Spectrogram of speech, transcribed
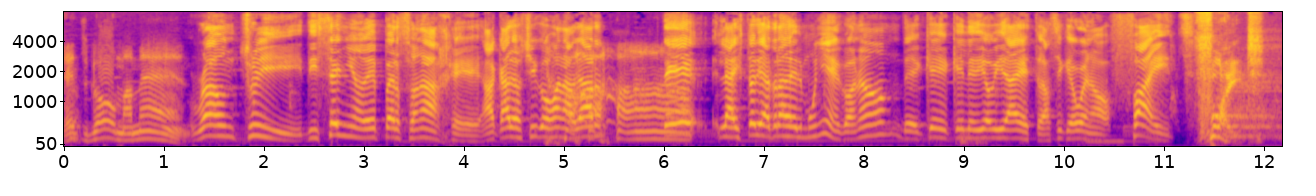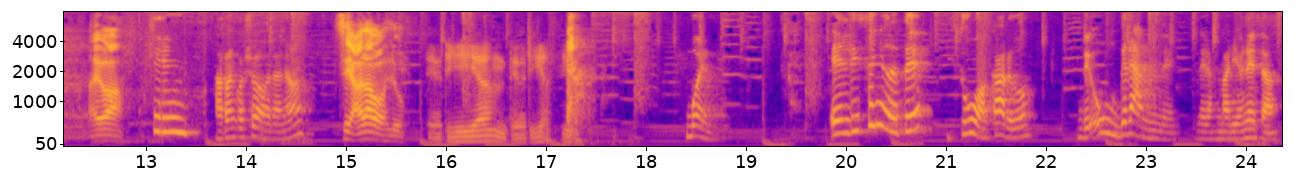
Let's go, my man. Round 3, diseño de personaje. Acá los chicos van a hablar de la historia atrás del muñeco, ¿no? De qué, qué le dio vida a esto. Así que bueno, fight. Fight! Ahí va. Arranco yo ahora, ¿no? Sí, ahora vos, Lu. Teoría, en teoría, sí. Bueno, el diseño de T estuvo a cargo de un grande de las marionetas,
